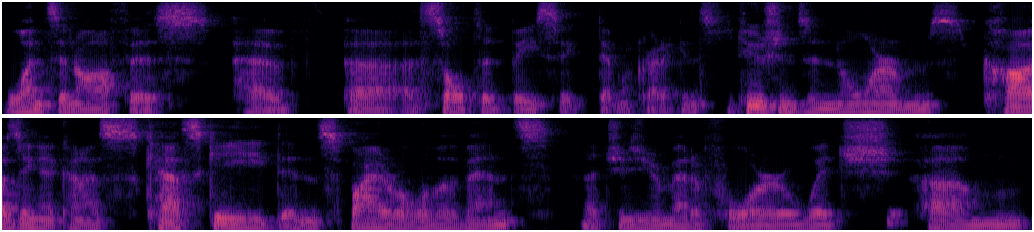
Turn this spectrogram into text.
once in office have uh, assaulted basic democratic institutions and norms, causing a kind of cascade and spiral of events, uh, choose your metaphor, which um,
